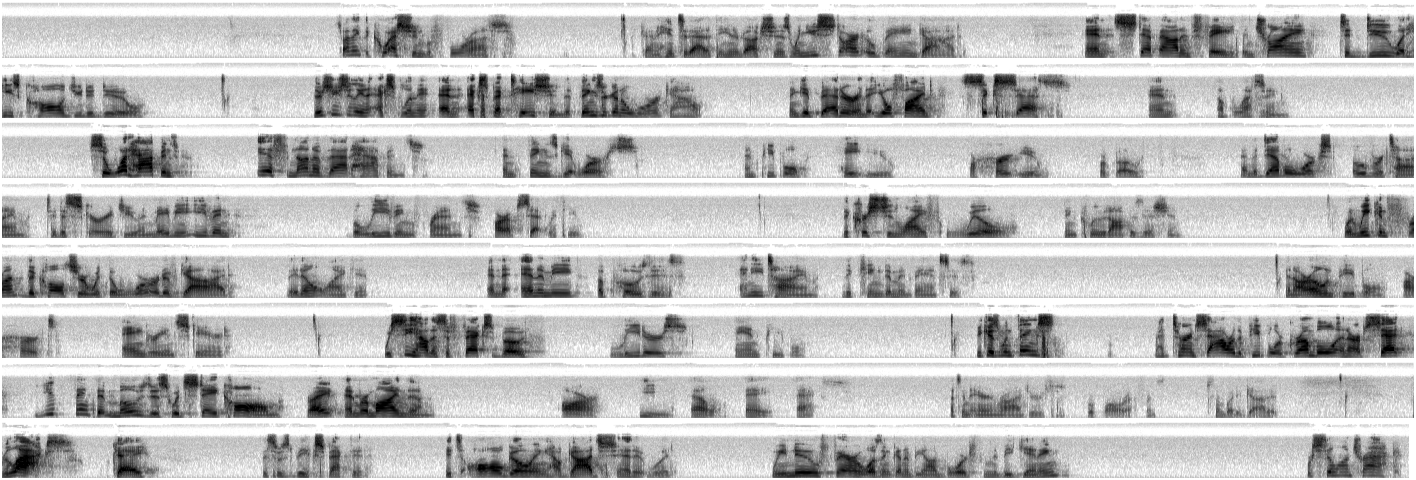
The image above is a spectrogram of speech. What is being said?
So I think the question before us kind of hinted at at the introduction is when you start obeying God and step out in faith and trying to do what He's called you to do, there's usually an, explana- an expectation that things are going to work out and get better and that you'll find success and a blessing. So, what happens if none of that happens and things get worse? And people hate you or hurt you or both. And the devil works overtime to discourage you, and maybe even believing friends are upset with you. The Christian life will include opposition. When we confront the culture with the Word of God, they don't like it. And the enemy opposes anytime the kingdom advances. And our own people are hurt, angry, and scared. We see how this affects both leaders and people. Because when things had turned sour, the people are grumble and are upset, you'd think that Moses would stay calm, right? And remind them R E L A X. That's an Aaron Rodgers football reference. Somebody got it. Relax, okay? This was to be expected. It's all going how God said it would. We knew Pharaoh wasn't going to be on board from the beginning. We're still on track.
